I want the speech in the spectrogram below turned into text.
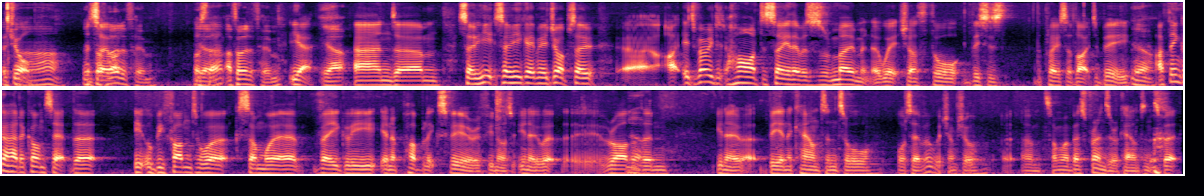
a job. Ah, yes, so I've I- heard of him. What's yeah, that? I've heard of him. yeah, Yeah. And um, so he so he gave me a job. So uh, it's very hard to say there was a sort of moment at which I thought this is the place I'd like to be. Yeah. I think I had a concept that it would be fun to work somewhere vaguely in a public sphere, if you're not, you know, uh, rather Yeah. than. You know, be an accountant or whatever, which I'm sure uh, um, some of my best friends are accountants. but,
